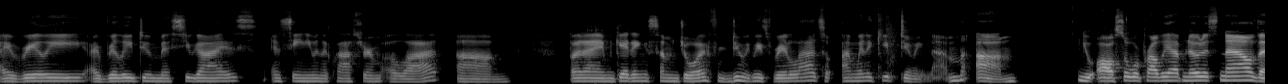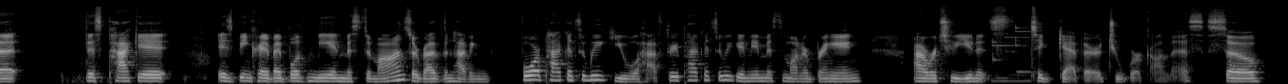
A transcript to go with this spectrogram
I really, I really do miss you guys and seeing you in the classroom a lot. Um, but I'm getting some joy from doing these read alouds, so I'm gonna keep doing them. Um, you also will probably have noticed now that this packet is being created by both me and Miss Demond. So rather than having four packets a week, you will have three packets a week, and me and Miss Demond are bringing our two units together to work on this. So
